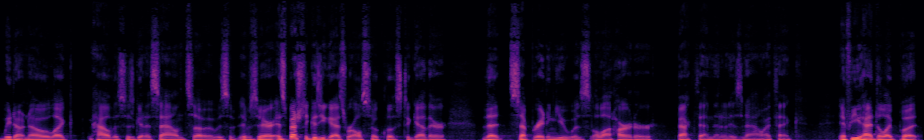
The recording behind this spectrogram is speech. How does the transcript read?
we don't know like how this is going to sound. So it was it was very, especially because you guys were all so close together that separating you was a lot harder back then than it is now. I think if you had to like put, I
